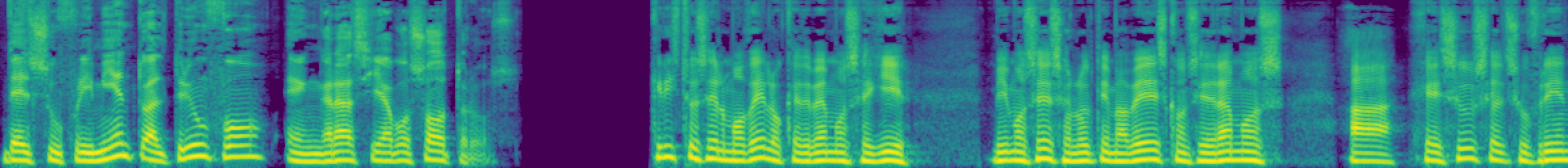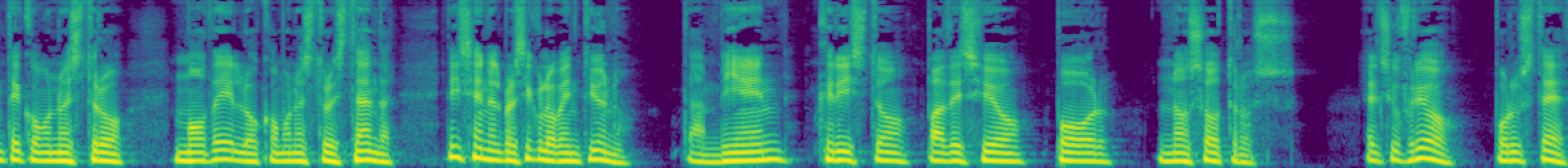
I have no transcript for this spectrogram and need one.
Del sufrimiento al triunfo en gracia a vosotros. Cristo es el modelo que debemos seguir. Vimos eso la última vez, consideramos a Jesús el sufriente como nuestro modelo, como nuestro estándar. Dice en el versículo 21, también Cristo padeció por nosotros. Él sufrió por usted.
